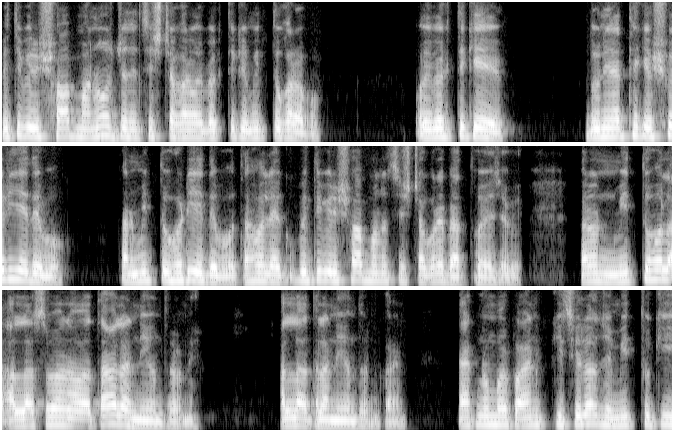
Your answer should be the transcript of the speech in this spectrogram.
পৃথিবীর সব মানুষ যদি চেষ্টা করে ওই ব্যক্তিকে মৃত্যু করাবো, ওই ব্যক্তিকে দুনিয়ার থেকে সরিয়ে দেব, তার মৃত্যু ঘটিয়ে দেব, তাহলে পৃথিবীর সব মানুষ চেষ্টা করে ব্যর্থ হয়ে যাবে। কারণ মৃত্যু হলো আল্লাহ সুবাহ নিয়ন্ত্রণে। আল্লাহ তালা নিয়ন্ত্রণ করেন। এক নম্বর পয়েন্ট কি ছিল? যে মৃত্যু কি?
